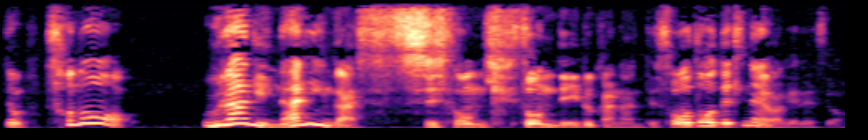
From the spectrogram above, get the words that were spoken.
でもその裏に何が潜んでいるかなんて想像できないわけですよ。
